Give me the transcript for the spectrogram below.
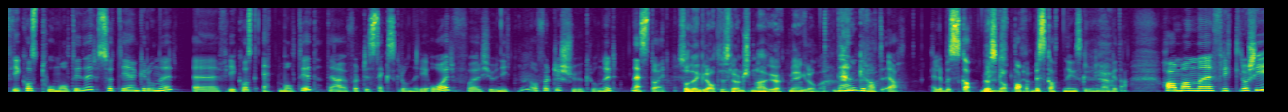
Fri kost to måltider, 71 kroner. Fri kost ett måltid, det er jo 46 kroner i år for 2019, og 47 kroner neste år. Så den gratis lunsjen har økt med én krone? Den gratis, ja, eller beskatnings, Beskatning. beskatningsgrunnlaget. Da. Har man eh, fritt losji,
